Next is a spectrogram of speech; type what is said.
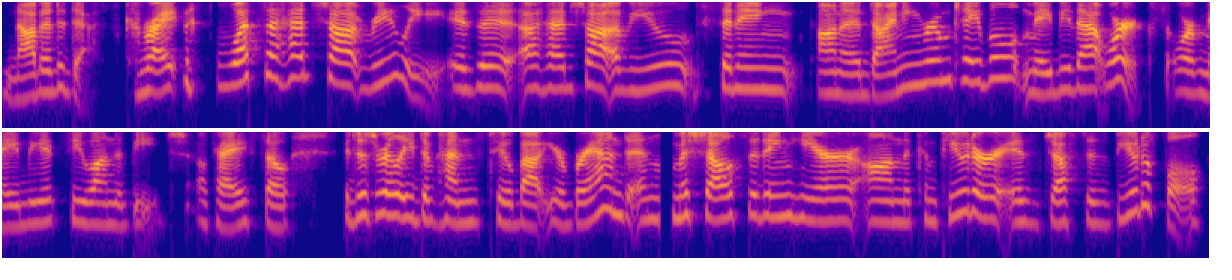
not at a desk, right? What's a headshot really? Is it a headshot of you sitting on a dining room table? Maybe that works, or maybe it's you on the beach. Okay. So it just really depends too about your brand. And Michelle sitting here on the computer is just as beautiful.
